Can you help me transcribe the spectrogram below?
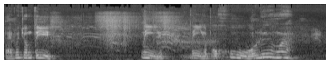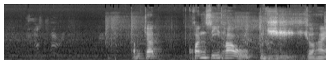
แต่เพื่อโจมตี นี่นี่ครับโอ้โหเรื่องว่ะกำจัด ควันสีเทาก็ให้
